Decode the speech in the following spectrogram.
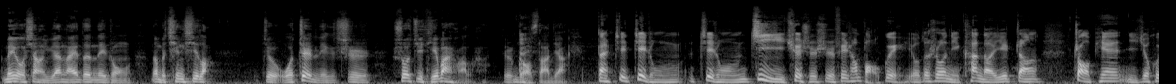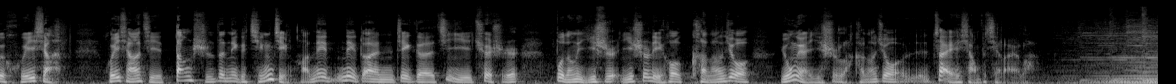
没有像原来的那种那么清晰了。就我这里是说句题外话了哈，就是告诉大家。但这这种这种记忆确实是非常宝贵，有的时候你看到一张照片，你就会回想。回想起当时的那个情景哈，那那段这个记忆确实不能遗失，遗失了以后可能就永远遗失了，可能就再也想不起来了。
